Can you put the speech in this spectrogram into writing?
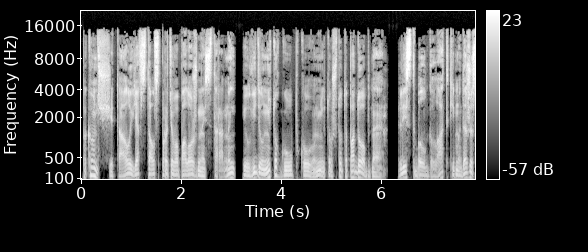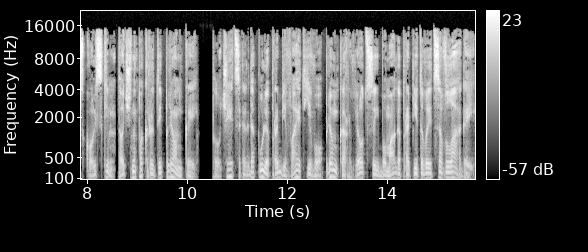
Пока он считал, я встал с противоположной стороны и увидел не то губку, не то что-то подобное. Лист был гладким и даже скользким, точно покрытый пленкой. Получается, когда пуля пробивает его, пленка рвется и бумага пропитывается влагой.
